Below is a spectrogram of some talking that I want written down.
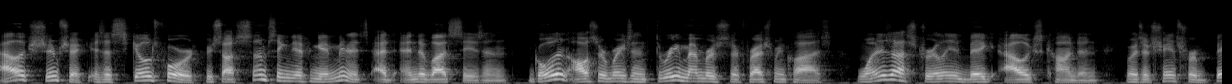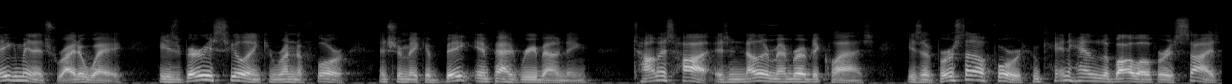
Aleks Szymczyk is a skilled forward who saw some significant minutes at the end of last season. Golden also brings in three members to the freshman class. One is Australian big Alex Condon, who has a chance for big minutes right away. He's very skilled and can run the floor and should make a big impact rebounding. Thomas Haugh is another member of the class. He's a versatile forward who can handle the ball well for his size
